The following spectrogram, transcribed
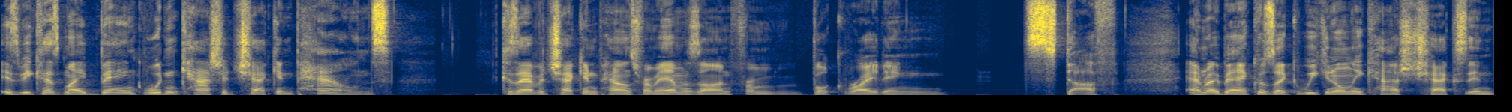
is because my bank wouldn't cash a check in pounds because I have a check in pounds from Amazon from book writing stuff, and my bank was like, we can only cash checks in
